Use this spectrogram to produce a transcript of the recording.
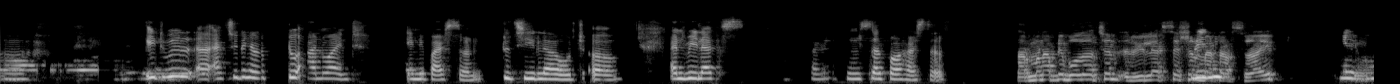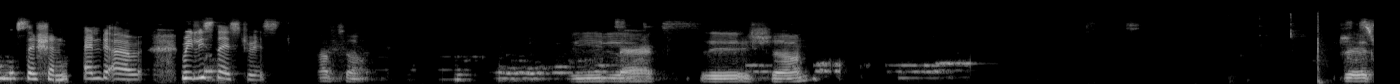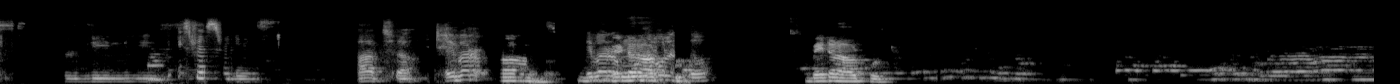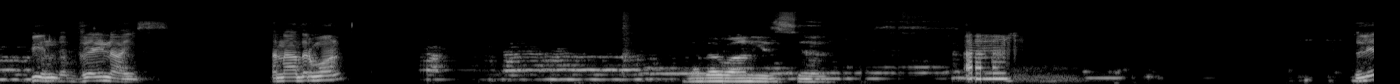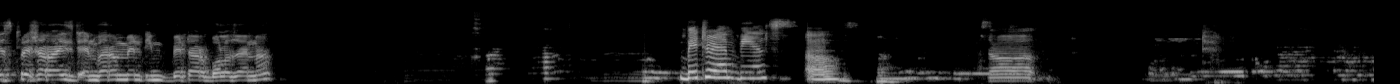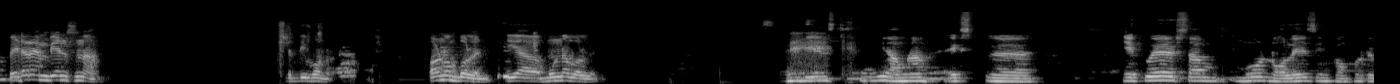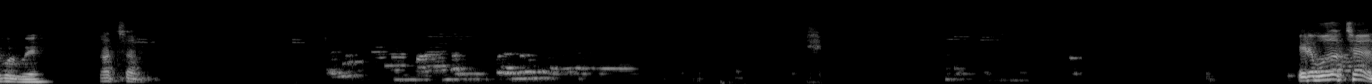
uh, it will uh, actually help to unwind any person to chill out uh, and relax himself or herself তার মানে আপনি বলতে চাচ্ছেন relaxation Really? Right and uh, release the stress. আচ্ছা relaxation stress release Stress release. আচ্ছা এবার Uh, এবার বলেন output. তো Better output. very nice another one Another one is uh, Uh, less pressurized environment in better বলা যায় না better ambience. Uh, better ambience না দিব না অর্ণব বলেন ইয়া মুন্না বলেন আমরা uh, acquire some more knowledge in comfortable way. আচ্ছা এটা বোঝাচ্ছেন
